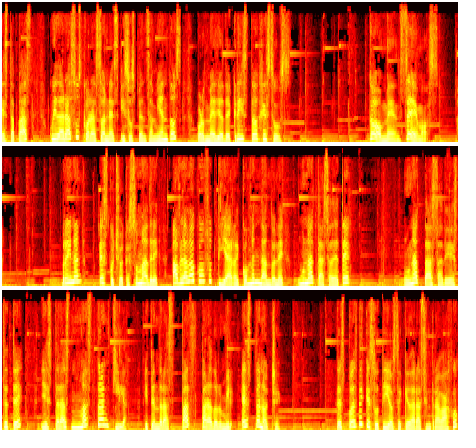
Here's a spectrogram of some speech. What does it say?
esta paz cuidará sus corazones y sus pensamientos por medio de Cristo Jesús. Comencemos. Rinan escuchó que su madre hablaba con su tía recomendándole una taza de té. Una taza de este té y estarás más tranquila y tendrás paz para dormir esta noche. Después de que su tío se quedara sin trabajo,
